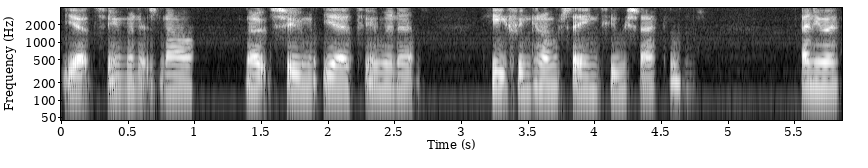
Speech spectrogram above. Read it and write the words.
Yeah, two minutes now. No, two. Yeah, two minutes. Keep thinking I'm saying two seconds. Anyway,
